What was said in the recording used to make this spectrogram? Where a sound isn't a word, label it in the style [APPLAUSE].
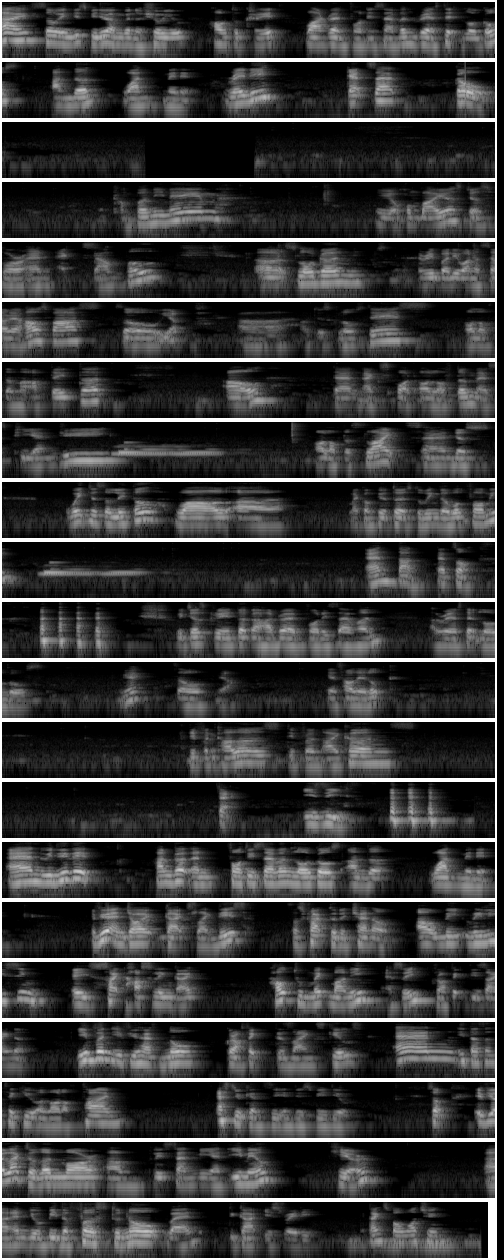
Hi, so in this video I'm going to show you how to create 147 real estate logos under 1 minute. Ready? Get set, go! Company name, your home buyers just for an example. Uh, slogan, everybody want to sell their house fast. So yep, uh, I'll just close this all of them are updated. I'll then export all of them as PNG all of the slides and just wait just a little while uh, my computer is doing the work for me. And done. That's all. [LAUGHS] We just created 147 uh, real estate logos. Okay? So yeah. Here's how they look different colors, different icons. There, easy. [LAUGHS] and we did it 147 logos under one minute. If you enjoy guides like this, subscribe to the channel. I'll be releasing a side hustling guide, how to make money as a graphic designer. Even if you have no graphic design skills and it doesn't take you a lot of time as you can see in this video. So if you'd like to learn more, um, please send me an email here uh, and you'll be the first to know when the guide is ready. Thanks for watching.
